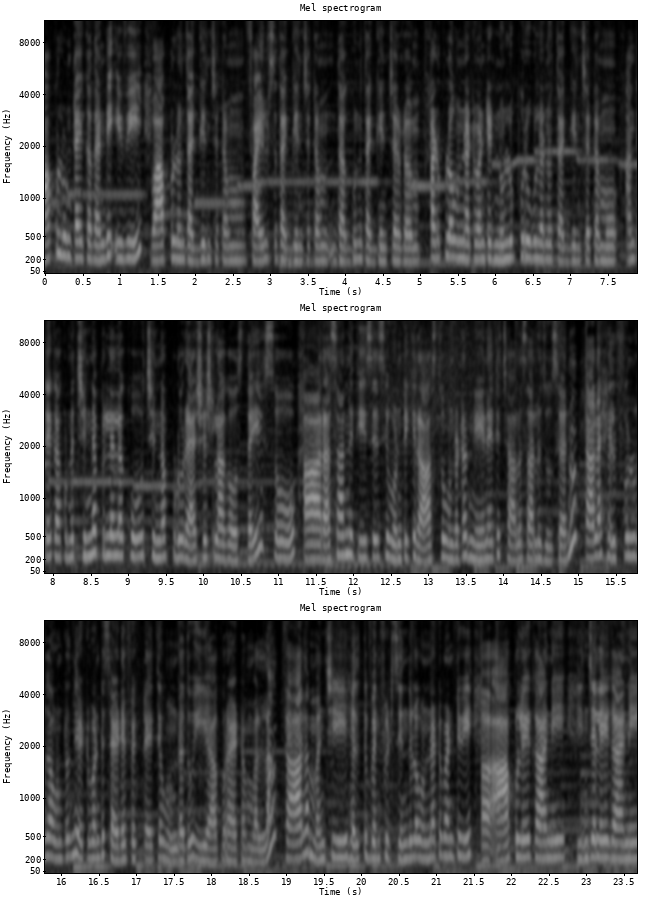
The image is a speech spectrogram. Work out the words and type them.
ఆకులు ఉంటాయి కదండి. ఇవి వాపులను తగ్గించటం ఫైల్స్ తగ్గించటం దగ్గును తగ్గించడం కడుపులో ఉన్నటువంటి నులు పురుగులను తగ్గించటము. అంతేకాకుండా చిన్న పిల్లలకు చిన్నప్పుడు ర్యాషెస్ లాగా వస్తాయి. సో ఆ రసాన్ని తీసేసి ఒంటికి రాస్తూ ఉండటం నేనైతే చాలా సార్లు చూశాను. చాలా హెల్ప్ఫుల్గా ఉంటుంది. ఎటువంటి సైడ్ ఎఫెక్ట్ అయితే ఉండదు ఈ ఆకు రాయటం వల్ల. చాలా మంచి హెల్త్ బెనిఫిట్స్ ఇందులో ఉన్నటువంటివి ఆకులే కానీ గింజలే కానీ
